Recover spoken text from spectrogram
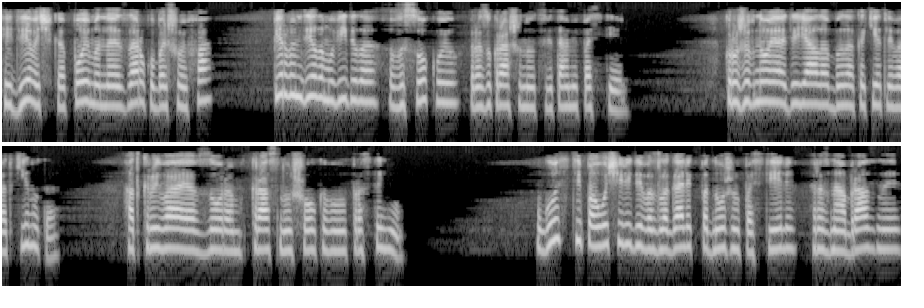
и девочка, пойманная за руку большой Фа, Первым делом увидела высокую, разукрашенную цветами постель. Кружевное одеяло было кокетливо откинуто, открывая взором красную шелковую простыню. Гости по очереди возлагали к подножию постели разнообразные,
